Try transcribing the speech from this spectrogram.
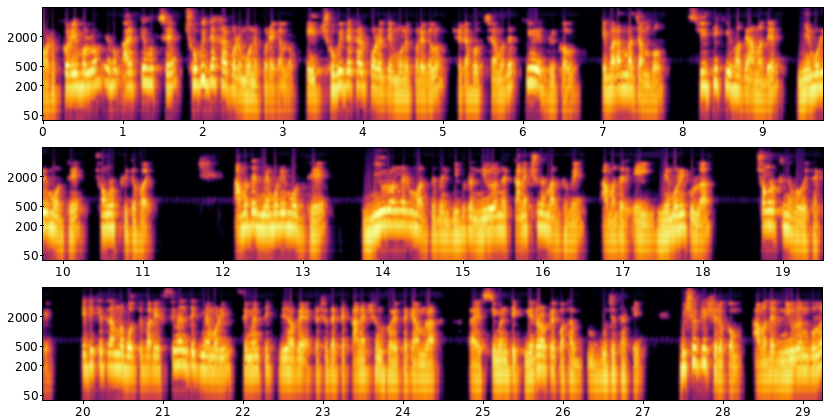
হঠাৎ করেই হলো এবং আরেকটি হচ্ছে ছবি দেখার পরে মনে পড়ে গেল। এই ছবি দেখার পরে যে মনে পড়ে গেল, সেটা হচ্ছে আমাদের ফ্লুইড রিকল এবার আমরা জানব স্মৃতি কীভাবে আমাদের মেমোরির মধ্যে সংরক্ষিত হয়। আমাদের মেমোরির মধ্যে নিউরনের মাধ্যমে, বিভিন্ন নিউরনের কানেকশনের মাধ্যমে আমাদের এই মেমোরিগুলা সংরক্ষিত হয়ে থাকে। এটি ক্ষেত্রে আমরা বলতে পারি সিমেন্টিক মেমোরি সিমেন্টিক যেভাবে একটা সাথে একটা কানেকশন হয়ে থাকে আমরা সিমেন্টিক নেটওয়ার্কের কথা বুঝে থাকি। বিষয়টি সেরকম, আমাদের নিউরনগুলো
